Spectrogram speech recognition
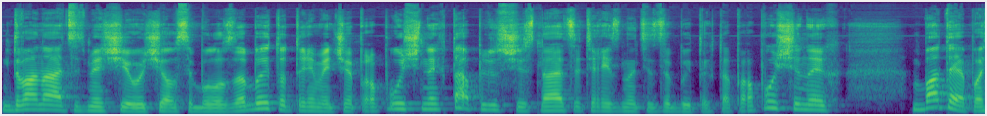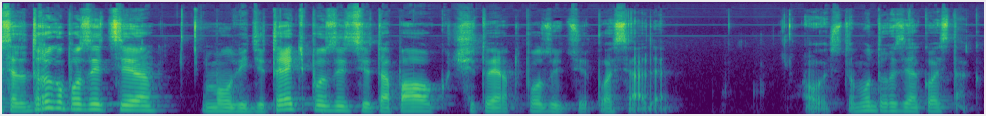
12 м'ячів у Челсі було забито, 3 м'ячі пропущених та плюс 16 різниці забитих та пропущених. Бате посяде другу позицію, Молвіді третю позицію та Паук четверту позицію посяде. Ось, тому, друзі, якось так.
